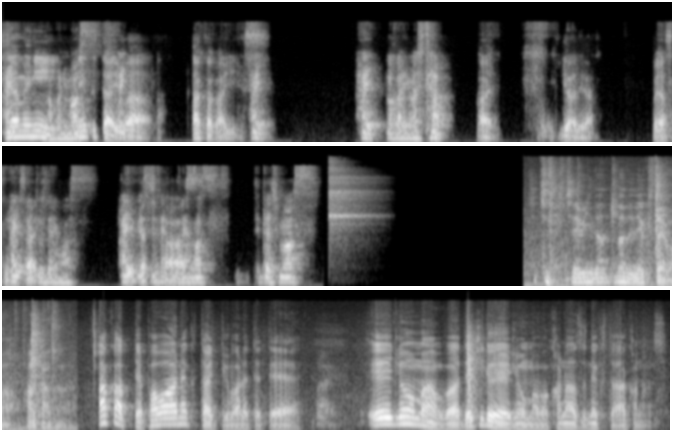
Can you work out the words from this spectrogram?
はいちなみに、ネクタイは赤がいいです。はい。はい、わかりました。はい。ではでは、おやすみはい、ありなさい。がとうございます。はい、失礼いたしますありがとうございます。失礼いたします。ちちなみにななんでネクタイは？赤が赤ってパワーネクタイって言われてて、営業マンはできる営業マンは必ずネクタイ赤なんです。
